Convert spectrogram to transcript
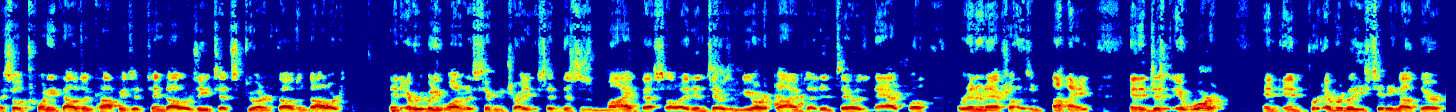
I sold twenty thousand copies at ten dollars each. That's two hundred thousand dollars, and everybody wanted a signature. I said, "This is my bestseller." I didn't say it was a New York Times. I didn't say it was national or international. It was my. And it just, it worked. And, and for everybody sitting out there,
